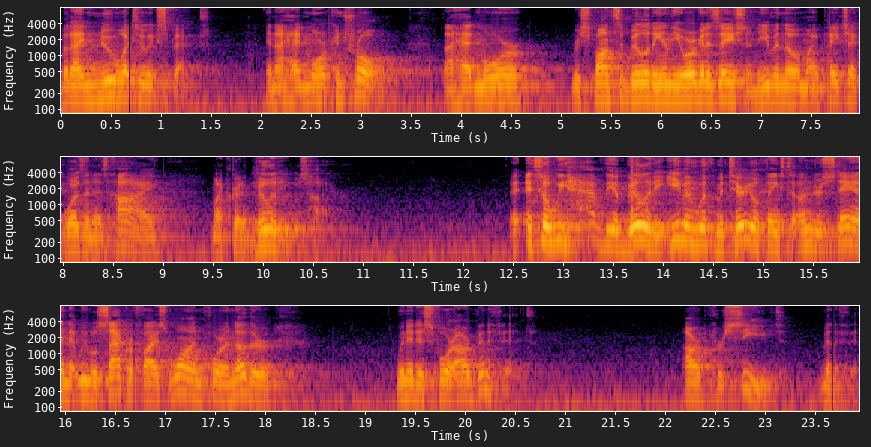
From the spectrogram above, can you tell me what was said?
But I knew what to expect, and I had more control. I had more responsibility in the organization. Even though my paycheck wasn't as high, my credibility was higher. And so we have the ability, even with material things, to understand that we will sacrifice one for another when it is for our benefit, our perceived benefit.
